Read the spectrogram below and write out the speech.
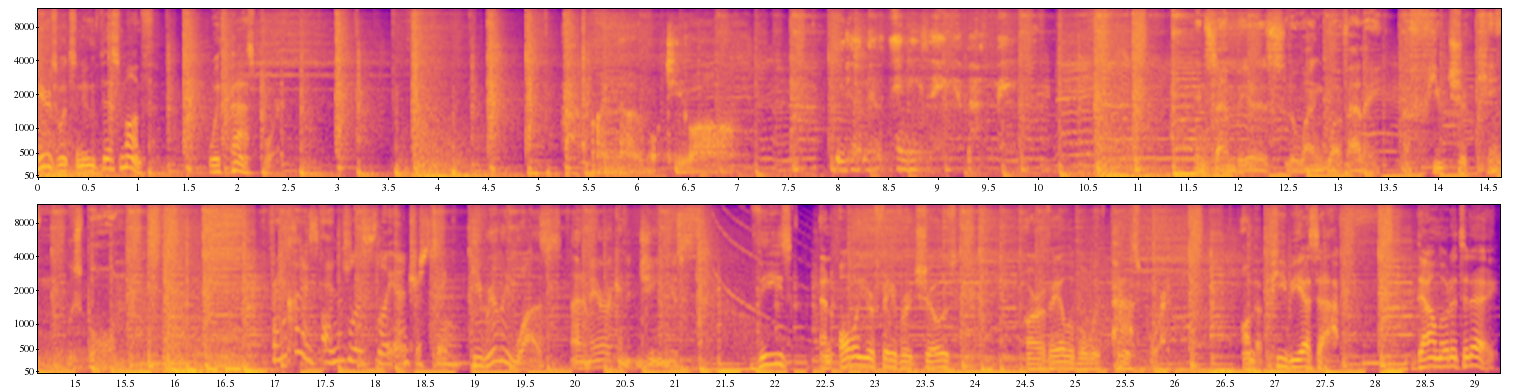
Here's what's new this month with Passport. I know what you are. You don't know anything about me. In Zambia's Luangwa Valley, a future king was born. Franklin is endlessly interesting. He really was an American genius. These and all your favorite shows are available with Passport on the PBS app. Download it today.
